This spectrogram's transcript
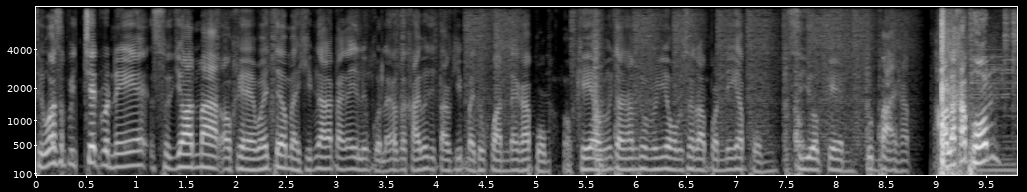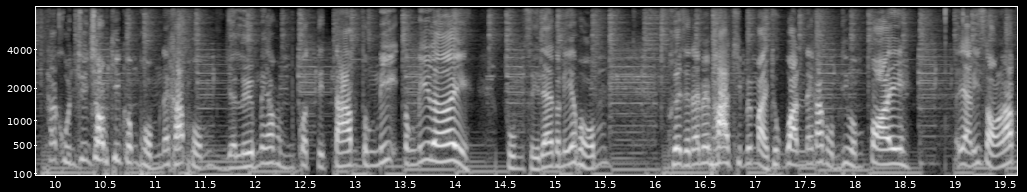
ถือว่าสปิเจ็ตวันนี้สุดยอดมาก โอเค ไว้เจอใหม่คลิปหน้าแล้วกันก็อย่าลืมกดไลค์กดซับสไครป์เพื่อติดตามคลิปใหม่ทุกวันนะครับผม โอเคผมจะทำชมวิดีโอผมสำหรับวันนี้ครับผม see you again goodbye ครับ เอาละครับผม ถ้าคุณชื่นชอบคลิปของผมนะครับผมอย่าลืมนะครับผมกดติดตามตรงนี้ตรงนี้เลย ปุ่มสีแดงตัวนี้ครับผม เพื่อจะได้ไม่พลาดคลิปใหม่ๆทุกวันนะครับผมที่ผมปล่อยและอย่างที่สองครับ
